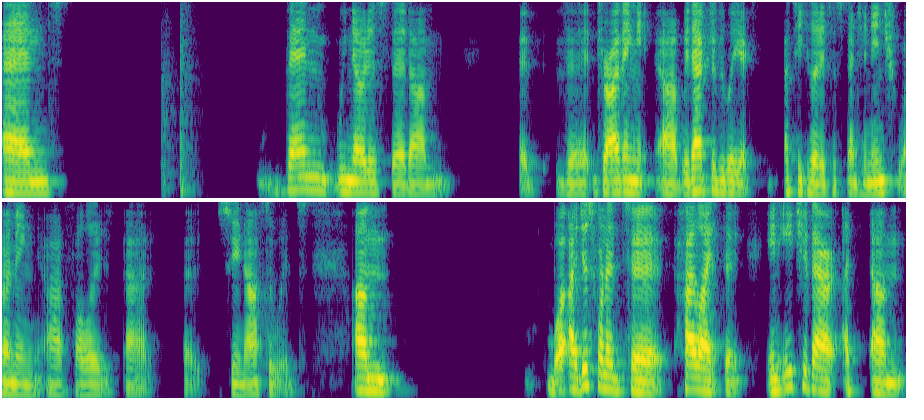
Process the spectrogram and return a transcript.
and then we noticed that um, the driving uh, with actively articulated suspension inchworming uh, followed uh, uh, soon afterwards. Um, I just wanted to highlight that in each of our uh, um,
